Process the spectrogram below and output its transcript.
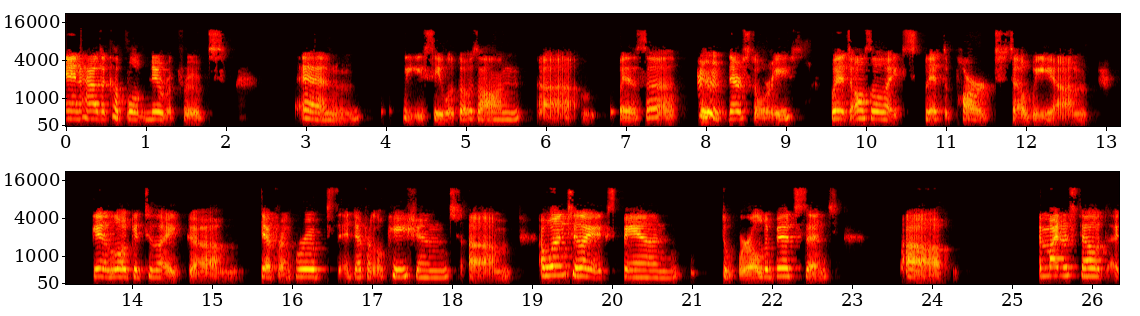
and has a couple of new recruits. And we see what goes on uh, with uh, their stories, it's also like split apart. So we um, get a look into like um, different groups in different locations. Um, I wanted to like expand the world a bit since uh, it might have felt a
